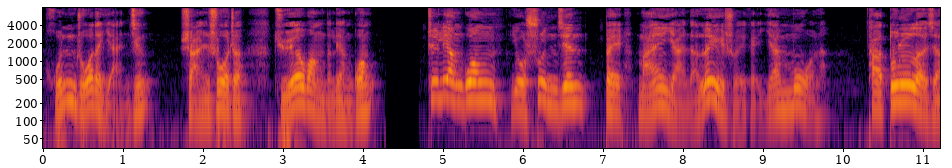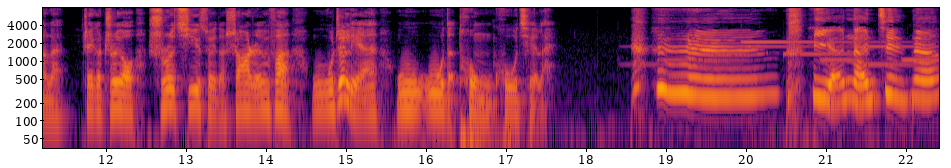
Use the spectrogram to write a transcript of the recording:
浑浊的眼睛。闪烁着绝望的亮光，这亮光又瞬间被满眼的泪水给淹没了。他蹲了下来，这个只有十七岁的杀人犯捂着脸，呜呜的痛哭起来，一言难尽呐。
